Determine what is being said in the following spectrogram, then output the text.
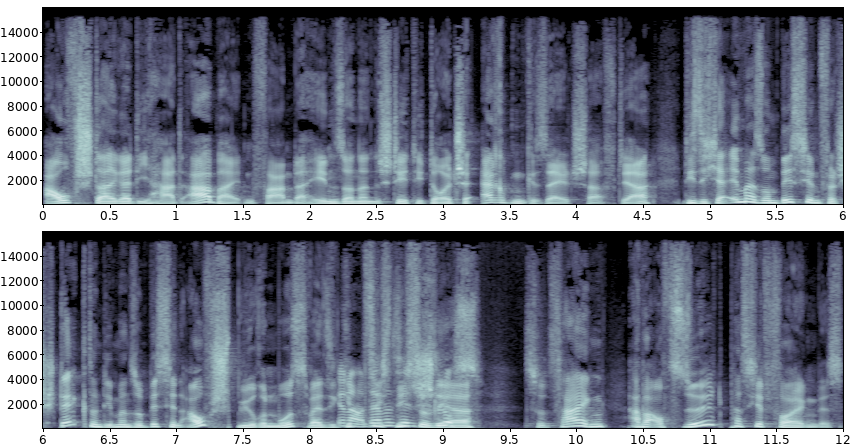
Aufsteiger, die hart arbeiten, fahren dahin, sondern es steht die deutsche Erbengesellschaft, ja, die sich ja immer so ein bisschen versteckt und die man so ein bisschen aufspüren muss, weil sie genau, gibt sich nicht so Schluss. sehr zu zeigen. Aber auf Sylt passiert Folgendes.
